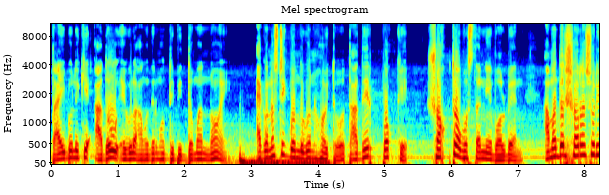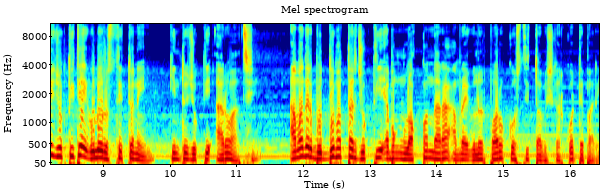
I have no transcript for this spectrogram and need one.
তাই বলে কি আদৌ এগুলো আমাদের মধ্যে বিদ্যমান নয়? অ্যাগনস্টিক বন্ধুগণ হয়তো তাদের পক্ষে শক্ত অবস্থান নিয়ে বলবেন, আমাদের সরাসরি যুক্তিতে এগুলোর অস্তিত্ব নেই, কিন্তু যুক্তি আরও আছে। আমাদের বুদ্ধিমত্তার যুক্তি এবং লক্ষণ দ্বারা আমরা এগুলোর পরোক্ষ অস্তিত্ব আবিষ্কার করতে পারি।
